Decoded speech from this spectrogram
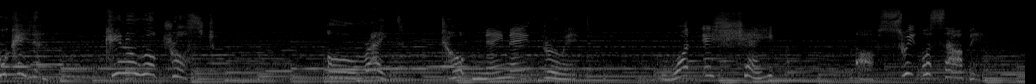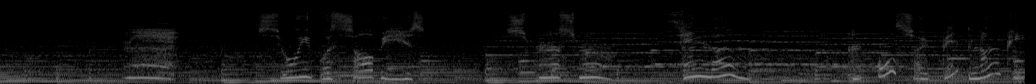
Okay then. Kino will trust. All right. Talk Nene through it. What is shape of sweet wasabi? sweet wasabi is small, small, thin, long, and also a bit lumpy.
